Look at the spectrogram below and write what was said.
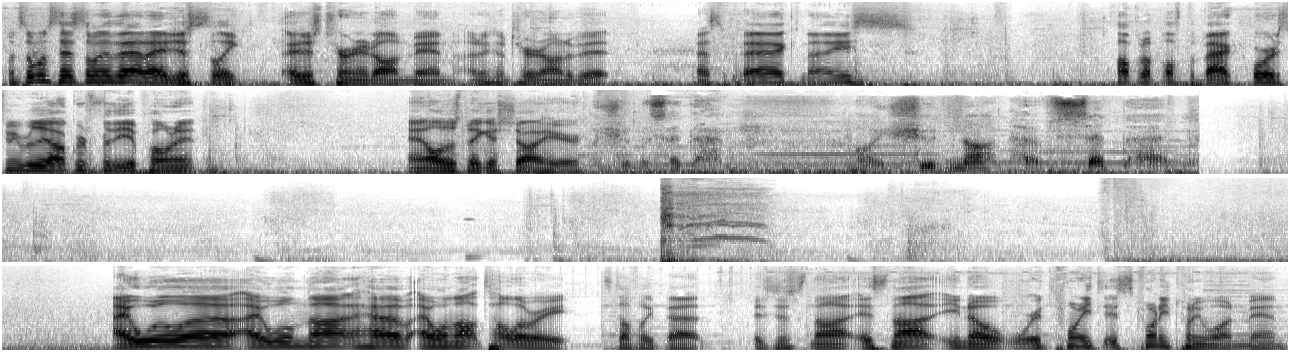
When someone says something like that, I just like I just turn it on, man. I'm just gonna turn it on a bit. Pass it back, nice. Pop it up off the backboard. It's gonna be really awkward for the opponent. And I'll just make a shot here. I shouldn't have said that. I should not have said that. I will uh I will not have I will not tolerate stuff like that. It's just not it's not, you know, we're 20 it's 2021, man.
